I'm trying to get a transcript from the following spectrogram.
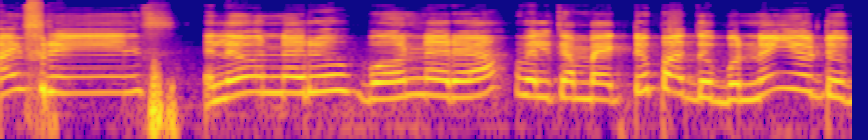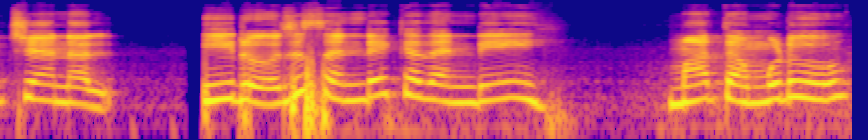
హాయ్ ఫ్రెండ్స్ ఎలా ఉన్నారు? బాగున్నారా? వెల్కమ్ బ్యాక్ టు పద్దుబున్న యూట్యూబ్ ఛానల్. ఈరోజు సండే కదండి. మా తమ్ముడు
